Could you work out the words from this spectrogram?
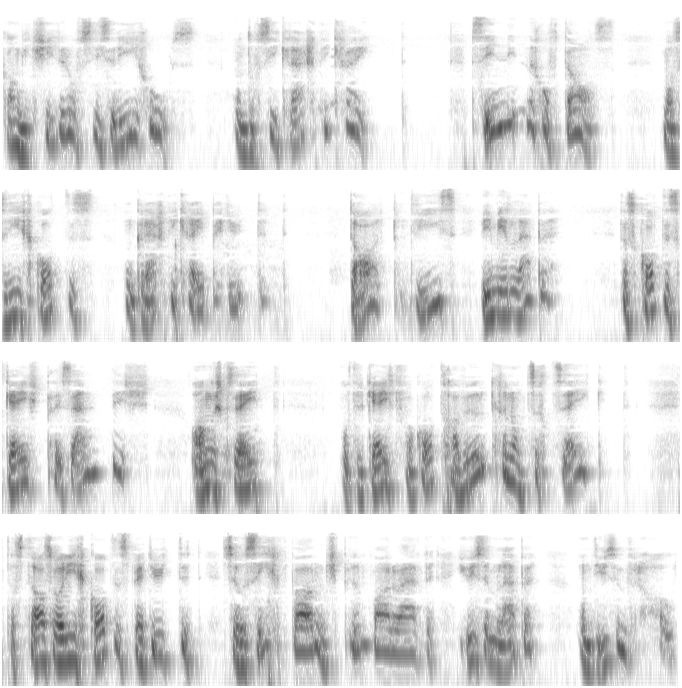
Gang ich gescheiter auf sein Reich aus und auf seine Gerechtigkeit. Besinnet euch auf das, was Reich Gottes und Gerechtigkeit bedeutet. Die Art und Weise, wie wir leben. Dass Gottes Geist präsent ist. Anders gesagt, wo der Geist von Gott kann wirken und sich zeigt. Dass das, was Reich Gottes bedeutet, soll sichtbar und spürbar werden in unserem Leben und in unserem Verhalten.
